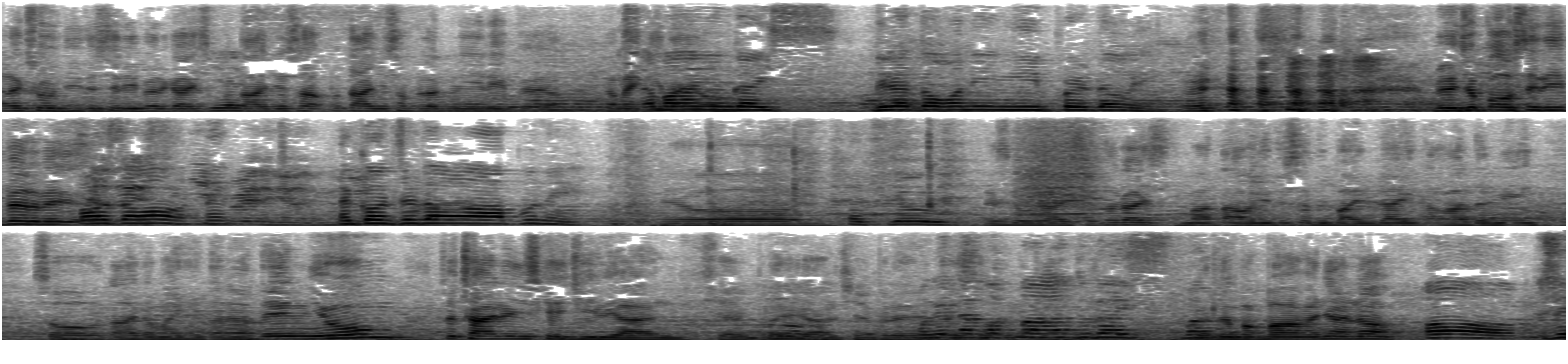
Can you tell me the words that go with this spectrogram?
nag-show dito si River guys. Yes. Puntahan nyo sa puntahan nyo sa vlog ni River na may Sabangan yung guys. Binato ko ni Ngipper daw eh. Medyo pa si River. May... Pause ako. Nag- Nag-concert ako kahapon eh. Ayun. Let's go. Let's go guys. Ito guys, mga tao dito sa Divine Light Academy. So talaga makikita natin yung sa challenge kay Jillian. Siyempre yan, siyempre. Magandang bakbakan to guys. Bat- Magandang bakbakan niya, no? Oo, kasi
